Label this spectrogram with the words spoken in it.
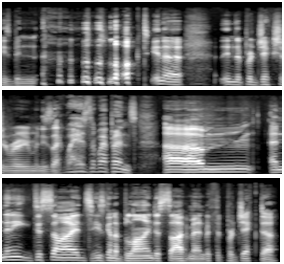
He's been locked in a in the projection room, and he's like, "Where's the weapons?" Um, and then he decides he's going to blind a Cyberman with the projector,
